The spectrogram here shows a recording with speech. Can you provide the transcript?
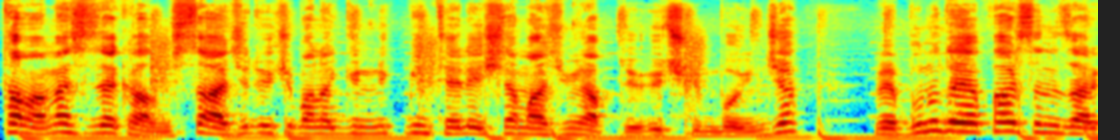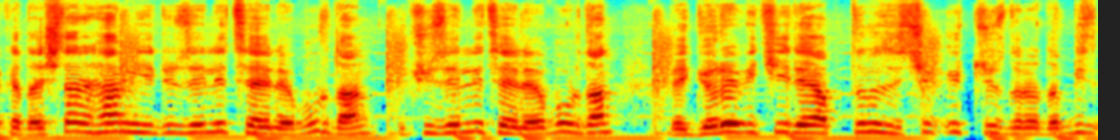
tamamen size kalmış. Sadece diyor ki bana günlük 1000 TL işlem hacmi yap diyor 3 gün boyunca. Ve bunu da yaparsanız arkadaşlar hem 750 TL buradan, 250 TL buradan ve görev 2'yi de yaptığınız için 300 lira da biz,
